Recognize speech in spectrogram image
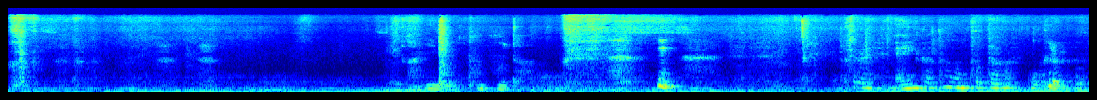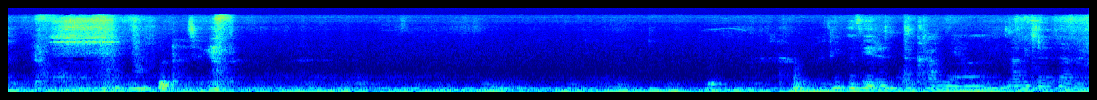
아니면 부부다 그래, 애인 같은 건 붙어갖고. 그래. 부부다 지금 어디 이런 데 가면 남자 여자를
